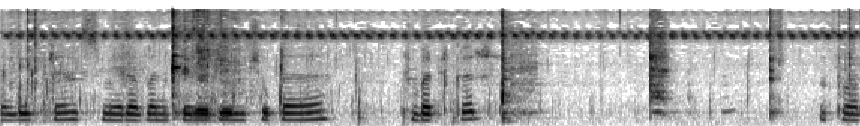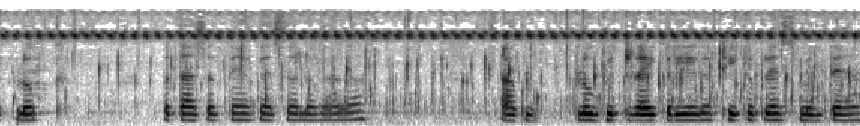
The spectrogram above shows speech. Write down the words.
फाइनली फ्रेंड्स मेरा बन के रेडी हो चुका है। बटकर। तो आप लोग बता सकते हैं कैसा लगेगा आप लोग भी ट्राई करिएगा। ठीक है फ्रेंड्स मिलते हैं।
